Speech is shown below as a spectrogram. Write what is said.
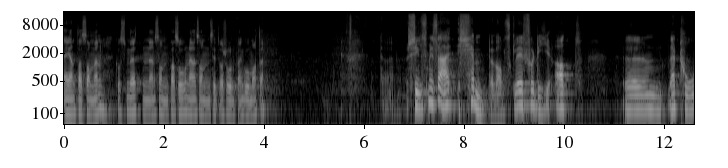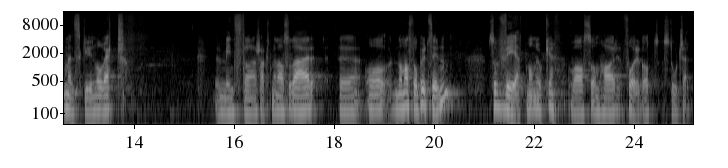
ei jente sammen. Hvordan møter en sånn person en sånn situasjon på en god måte? Skilsmisse er kjempevanskelig fordi at uh, det er to mennesker involvert. Minst, har jeg sagt. Men altså det er Uh, og når man står på utsiden, så vet man jo ikke hva som har foregått, stort sett.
